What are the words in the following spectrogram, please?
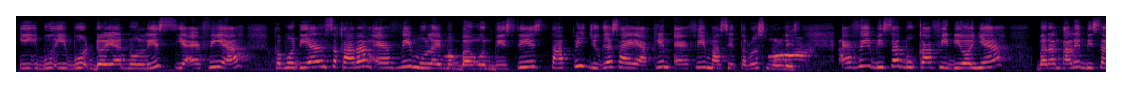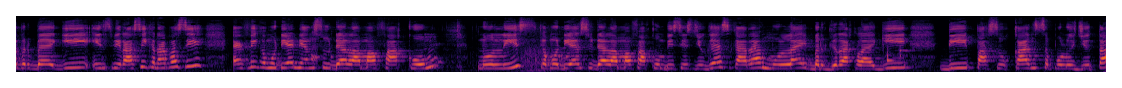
ibu-ibu doyan nulis ya Evi ya. Kemudian sekarang Evi mulai membangun bisnis tapi juga saya yakin Evi masih terus nulis. Evi bisa buka videonya barangkali bisa berbagi inspirasi kenapa sih Evi kemudian yang sudah lama vakum nulis kemudian sudah lama vakum bisnis juga sekarang mulai bergerak lagi di pasukan 10 juta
